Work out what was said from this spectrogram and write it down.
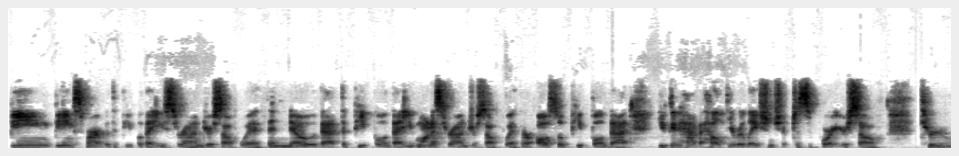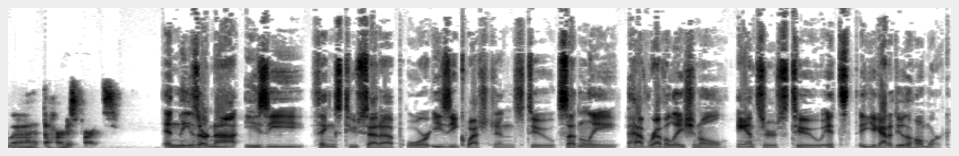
being being smart with the people that you surround yourself with and know that the people that you want to surround yourself with are also people that you can have a healthy relationship to support yourself through uh, the hardest parts. And these are not easy things to set up or easy questions to suddenly have revelational answers to. It's you got to do the homework.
